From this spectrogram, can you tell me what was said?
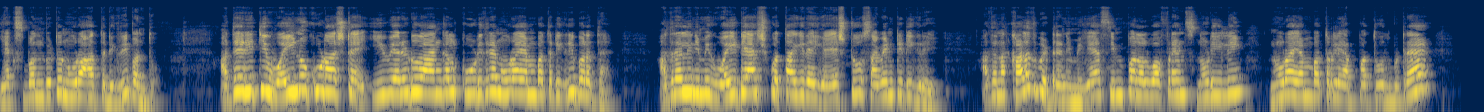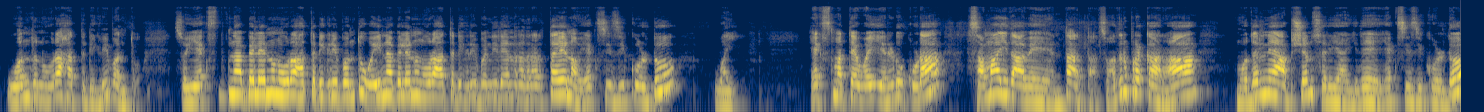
ಎಕ್ಸ್ ಬಂದ್ಬಿಟ್ಟು ನೂರ ಹತ್ತು ಡಿಗ್ರಿ ಬಂತು. ಅದೇ ರೀತಿ ವೈನು ಕೂಡ ಅಷ್ಟೇ. ಇವೆರಡು ಆ್ಯಂಗಲ್ ಕೂಡಿದರೆ ನೂರ ಎಂಬತ್ತು ಡಿಗ್ರಿ ಬರುತ್ತೆ. ಅದರಲ್ಲಿ ನಿಮಗೆ ವೈ ಡ್ಯಾಶ್ ಗೊತ್ತಾಗಿದೆ ಈಗ ಎಷ್ಟು? Seventy degree. ಅದನ್ನು ಕಳೆದು ಬಿಟ್ರೆ ನಿಮಗೆ ಸಿಂಪಲ್ ಅಲ್ವಾ ಫ್ರೆಂಡ್ಸ್ ನೋಡಿ ಇಲ್ಲಿ, ನೂರ ಎಂಬತ್ತರಲ್ಲಿ ಎಪ್ಪತ್ತು ಓದ್ಬಿಟ್ರೆ ಒಂದು ನೂರ ಹತ್ತು ಡಿಗ್ರಿ ಬಂತು. ಸೊ ಎಕ್ಸ್ನ ಬೆಲೆನೂ ನೂರ ಹತ್ತು ಡಿಗ್ರಿ ಬಂತು ವೈನ ಬೆಲೆನೂ ನೂರ ಹತ್ತು ಡಿಗ್ರಿ ಬಂದಿದೆ ಅಂದರೆ ಅದರ ಅರ್ಥ ಏನು? X is equal to y x ಮತ್ತು ವೈ ಎರಡೂ ಕೂಡ ಸಮ ಇದ್ದಾವೆ ಅಂತ ಅರ್ಥ. ಸೊ ಅದ್ರ ಪ್ರಕಾರ ಮೊದಲನೇ ಆಪ್ಷನ್ ಸರಿಯಾಗಿದೆ. X is equal to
